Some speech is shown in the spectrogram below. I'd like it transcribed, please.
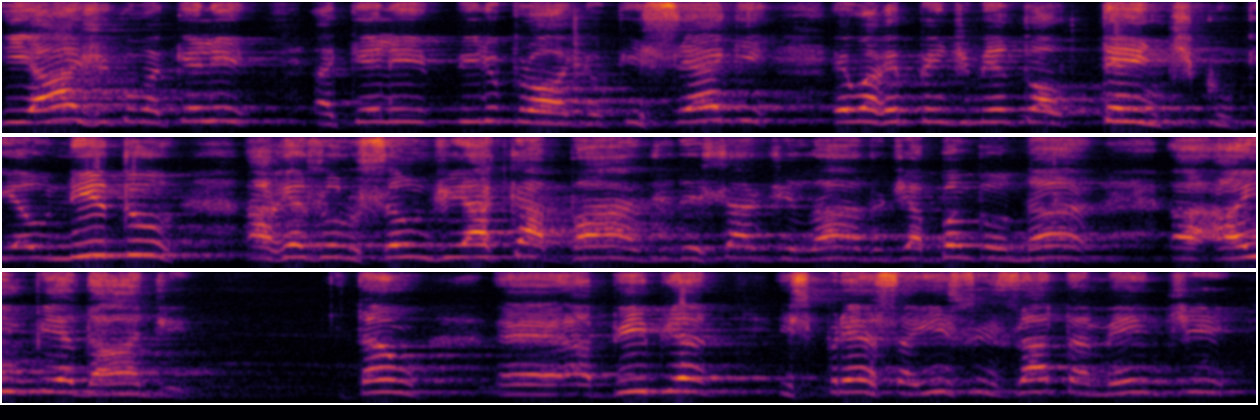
e age como aquele, aquele filho pródigo que segue é um arrependimento autêntico, que é unido à resolução de acabar, de deixar de lado, de abandonar a, a impiedade. Então, é, a Bíblia expressa isso exatamente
